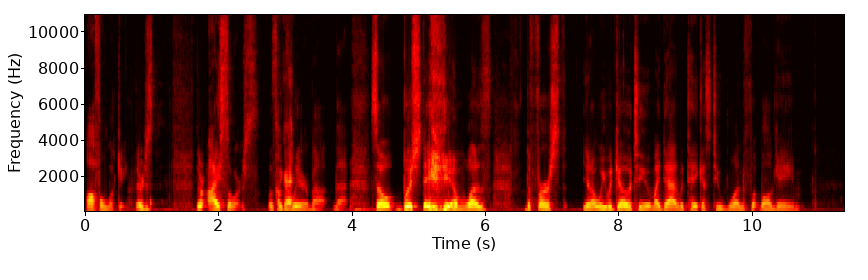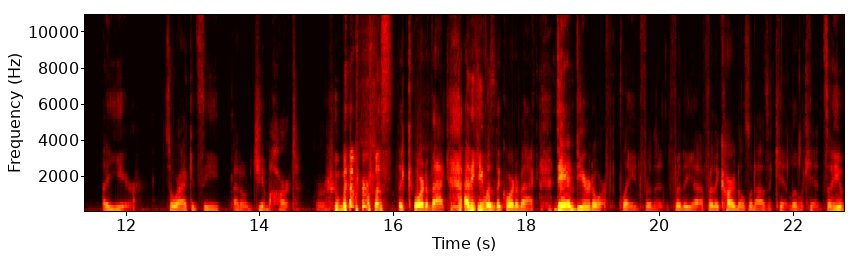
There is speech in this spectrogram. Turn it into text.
awful looking. They're just they're eyesores. Let's be clear about that. So Busch Stadium was the first. You know, we would go to. My dad would take us to one football game a year, so where I could see I don't know Jim Hart or whomever was the quarterback. I think he was the quarterback. Dan Dierdorf played for the for the uh, for the Cardinals when I was a kid, little kid. So he,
